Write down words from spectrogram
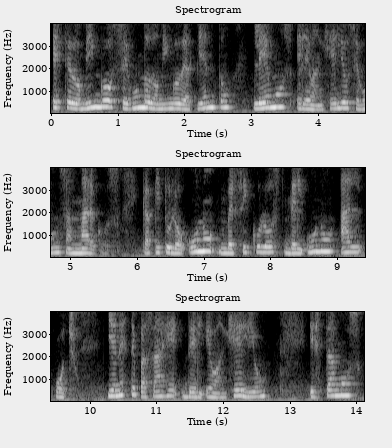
Este domingo, segundo domingo de Adviento, leemos el Evangelio según San Marcos, capítulo 1, versículos del 1 al 8. Y en este pasaje del Evangelio estamos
